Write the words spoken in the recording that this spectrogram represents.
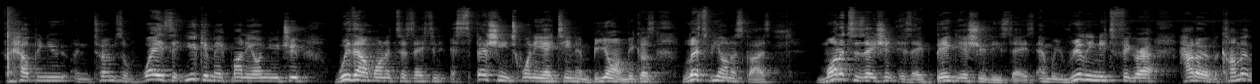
for helping you in terms of ways that you can make money on YouTube without monetization, especially in 2018 and beyond. Because let's be honest, guys, monetization is a big issue these days, and we really need to figure out how to overcome it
